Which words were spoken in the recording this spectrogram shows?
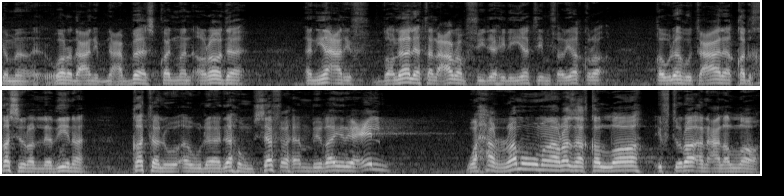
كما ورد عن ابن عباس قال من أراد أن يعرف ضلالة العرب في جاهليتهم فليقرأ قوله تعالى قد خسر الذين قتلوا أولادهم سفها بغير علم وحرموا ما رزق الله افتراء على الله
